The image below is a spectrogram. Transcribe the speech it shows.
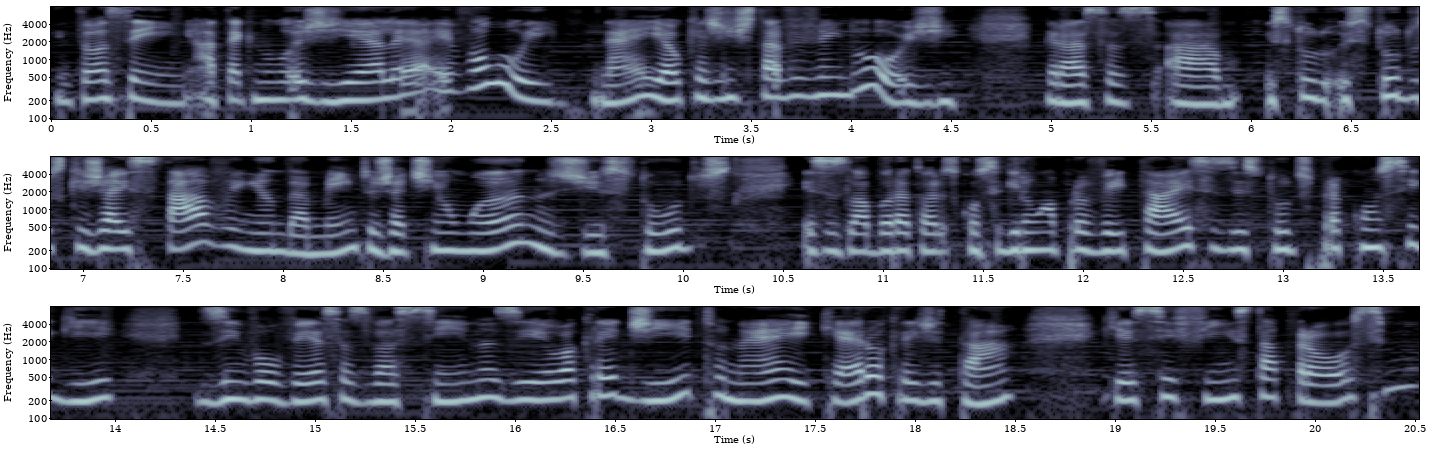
Então assim, a tecnologia ela evolui, né? E é o que a gente está vivendo hoje. Graças a estudo, estudos que já estavam em andamento, já tinham anos de estudos esses laboratórios conseguiram aproveitar esses estudos para conseguir desenvolver essas vacinas e eu acredito, né, e quero acreditar que esse fim está próximo,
